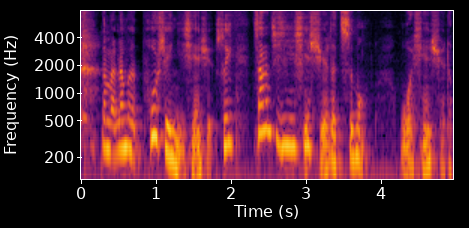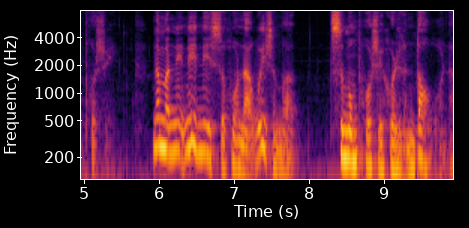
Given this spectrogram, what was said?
那么，那么泼水你先学，所以张继青先学的痴梦，我先学的泼水。那么那那那时候呢，为什么痴梦泼水会轮到我呢？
